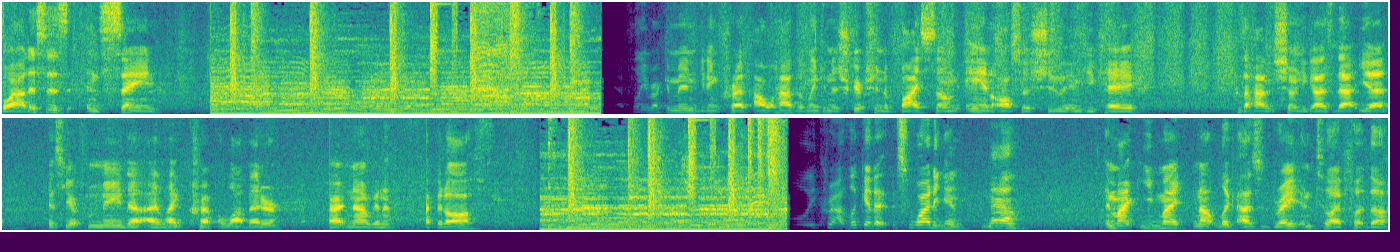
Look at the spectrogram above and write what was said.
Wow, this is insane. Definitely recommend getting Crep. I will have the link in the description to buy some and also shoe MGK. Cause I haven't shown you guys that yet. Just hear from me that I like Crep a lot better. Alright, now I'm gonna wipe it off. Look at it. It's white again. Now, it might you might not look as great until I put the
